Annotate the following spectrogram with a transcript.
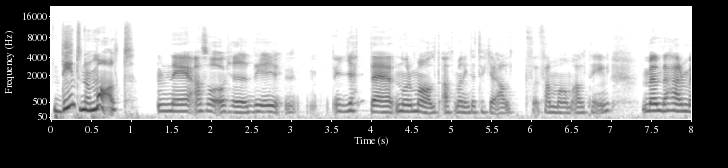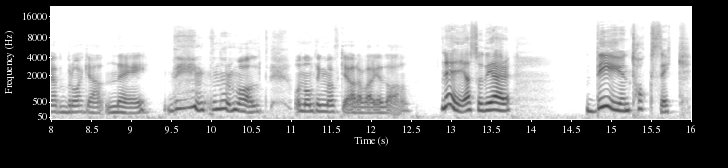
Det är inte normalt. Nej, alltså okej, det är jättenormalt att man inte tycker allt samma om allting. Men det här med att bråka, nej. Det är inte normalt och någonting man ska göra varje dag. Nej, alltså det är det är ju en toxic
